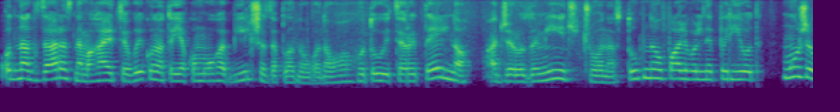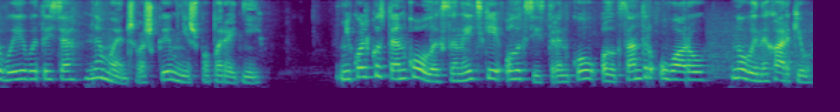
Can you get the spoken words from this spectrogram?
Однак зараз намагаються виконати якомога більше запланованого. Готуються ретельно, адже розуміють, що наступний опалювальний період може виявитися не менш важким ніж попередній. Ніколь Костенко, Олег Синицький, Олексій Стренков, Олександр Уваров. Новини Харків.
